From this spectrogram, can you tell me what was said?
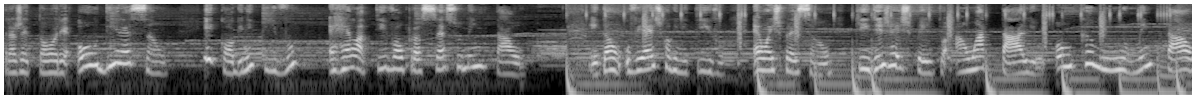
trajetória ou direção, e cognitivo é relativo ao processo mental. Então, o viés cognitivo é uma expressão que diz respeito a um atalho ou um caminho mental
